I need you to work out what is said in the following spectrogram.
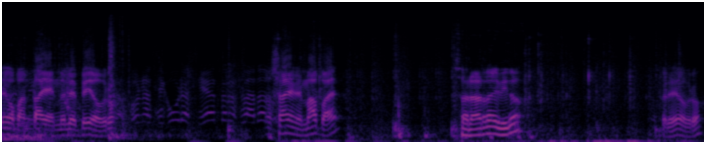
No tengo pantalla y no les veo, bro. No sale en el mapa, eh. ¿Se habrá revivido? No creo, bro.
